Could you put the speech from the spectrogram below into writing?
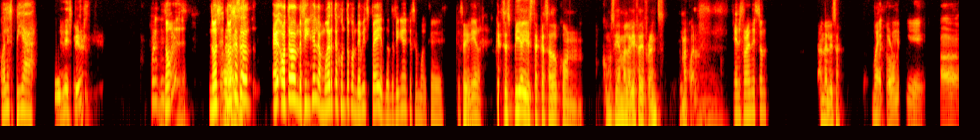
¿Cuál espía? Britney Spears. No, eh, no es, no es esa, eh, otra donde finge la muerte junto con David Spade, donde fingen que se, que, que se Sí. murieron. que es espía y está casado con, ¿cómo se llama la vieja de Friends? No me acuerdo. Jennifer Aniston. Ándale esa. Bueno, La Corona y, ah,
